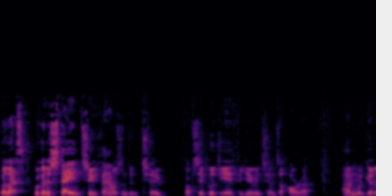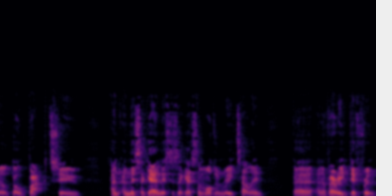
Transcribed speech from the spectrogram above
But let's we're going to stay in 2002. Obviously, a good year for you in terms of horror, and we're going to go back to and and this again. This is I guess a modern retelling uh, and a very different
